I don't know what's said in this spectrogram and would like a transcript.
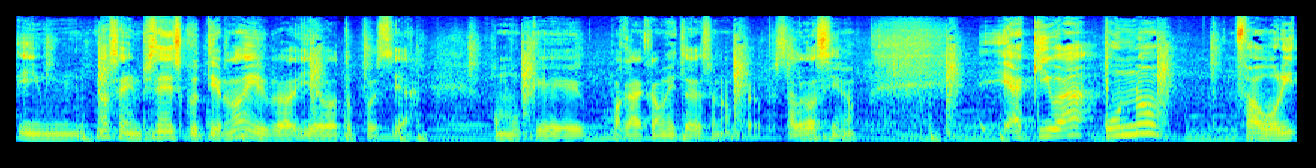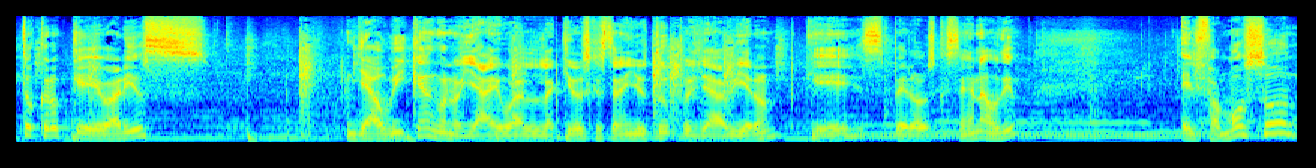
y no sé, empiezan a discutir, ¿no? Y, el- vato pues ya, como que paga la cama y eso, ¿no? Pero pues algo así, ¿no? Y aquí va uno favorito, creo que varios ya ubican, bueno, ya igual aquí los que están en YouTube pues ya vieron que es, pero los que están en audio, el famoso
